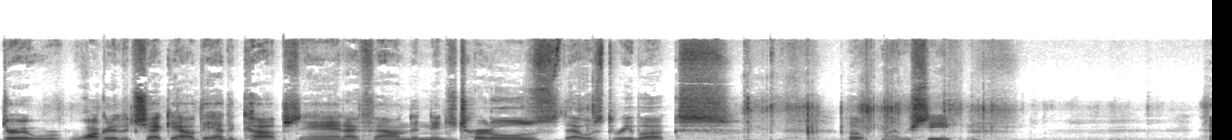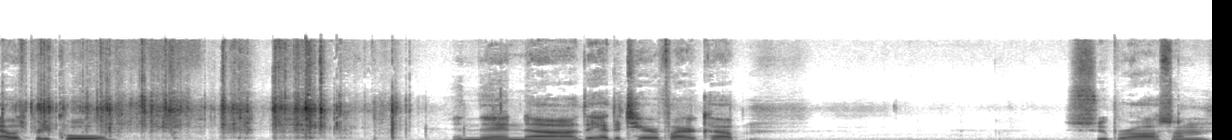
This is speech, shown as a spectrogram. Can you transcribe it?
during walking to the checkout, they had the cups, and I found the Ninja Turtles. That was three bucks. Oh, my receipt. That was pretty cool. And then uh, they had the Terrifier cup. Super awesome.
